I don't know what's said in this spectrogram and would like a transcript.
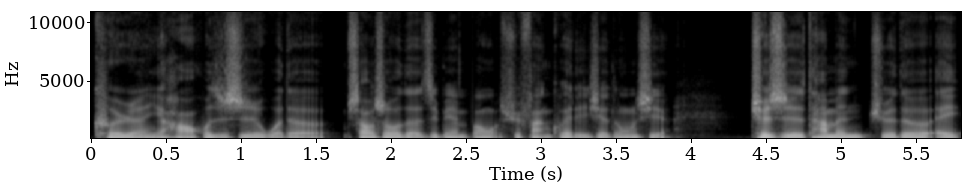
客人也好，或者是我的销售的这边帮我去反馈的一些东西，确实他们觉得，哎，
